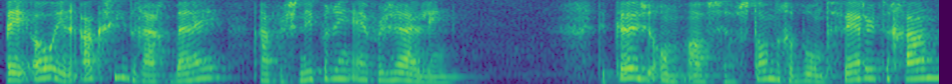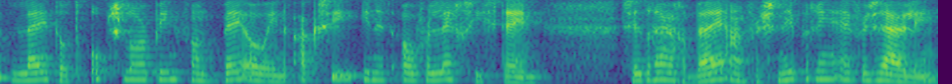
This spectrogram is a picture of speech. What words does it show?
PO in actie draagt bij aan versnippering en verzuiling. De keuze om als zelfstandige bond verder te gaan leidt tot opslorping van PO in actie in het overlegsysteem. Ze dragen bij aan versnippering en verzuiling,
